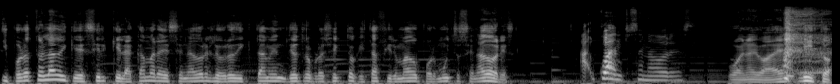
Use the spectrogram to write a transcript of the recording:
y por otro lado hay que decir que la Cámara de Senadores logró dictamen de otro proyecto que está firmado por muchos senadores. Ah, ¿Cuántos senadores? Bueno, ahí va, ¿eh? Listo.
